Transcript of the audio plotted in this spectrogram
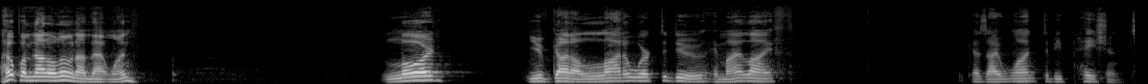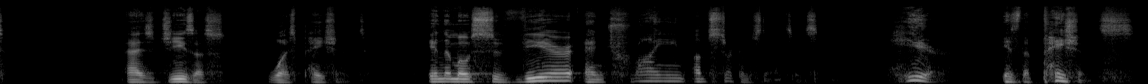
I hope I'm not alone on that one. Lord, you've got a lot of work to do in my life because I want to be patient as Jesus was patient in the most severe and trying of circumstances. Here is the patience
